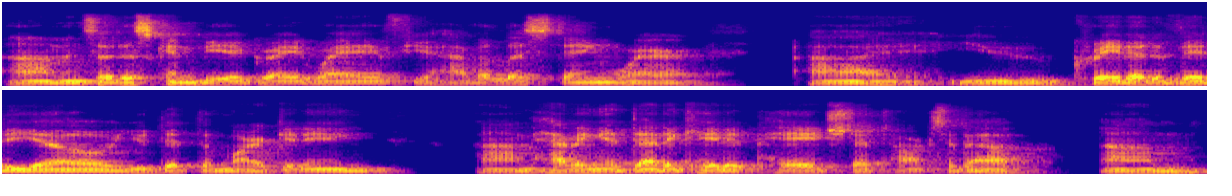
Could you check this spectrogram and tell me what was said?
Um, and so this can be a great way if you have a listing where uh, you created a video, you did the marketing, um, having a dedicated page that talks about um,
